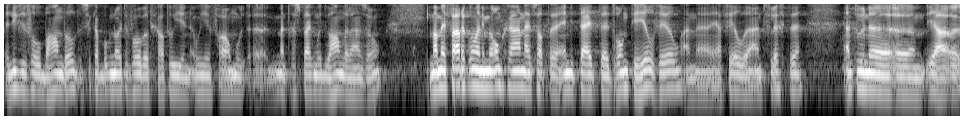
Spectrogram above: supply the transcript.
liefdevol behandeld. Dus ik heb ook nooit een voorbeeld gehad hoe je, hoe je een vrouw moet, met respect moet behandelen en zo. Maar mijn vader kon er niet meer omgaan. Hij zat in die tijd, dronk hij heel veel en ja, veel aan het vluchten. En toen, ehm, ja,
